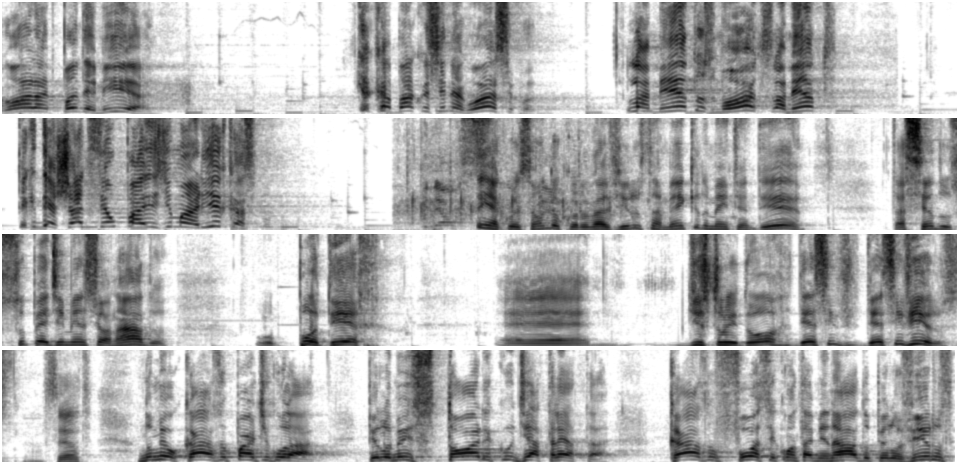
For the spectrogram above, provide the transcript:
agora pandemia. Tem que acabar com esse negócio, pô. Lamento os mortos, lamento. Tem que deixar de ser um país de maricas, pô. Tem a questão do coronavírus também, que, no meu entender, está sendo superdimensionado o poder é, destruidor desse, desse vírus, certo? No meu caso particular, pelo meu histórico de atleta, caso fosse contaminado pelo vírus,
